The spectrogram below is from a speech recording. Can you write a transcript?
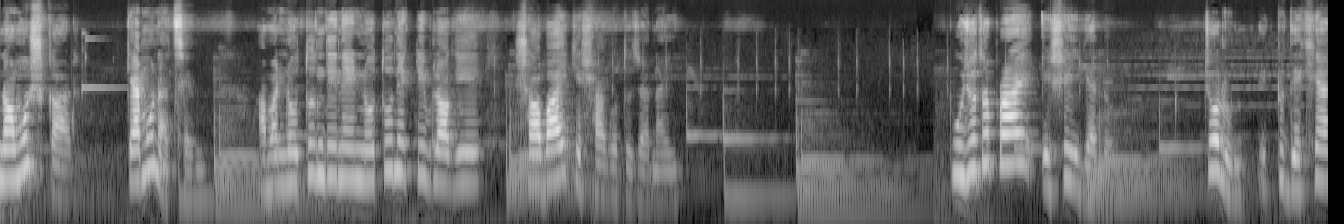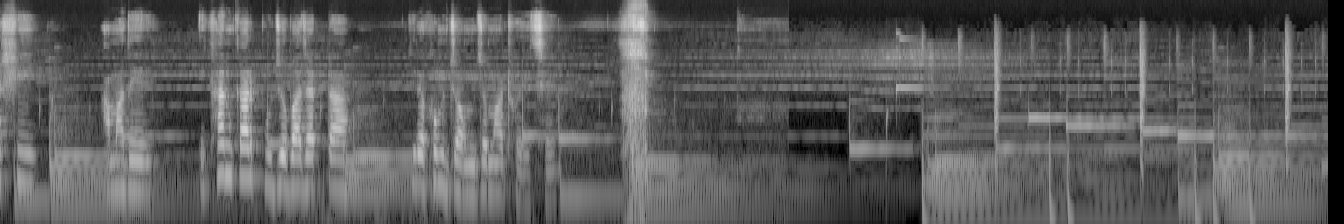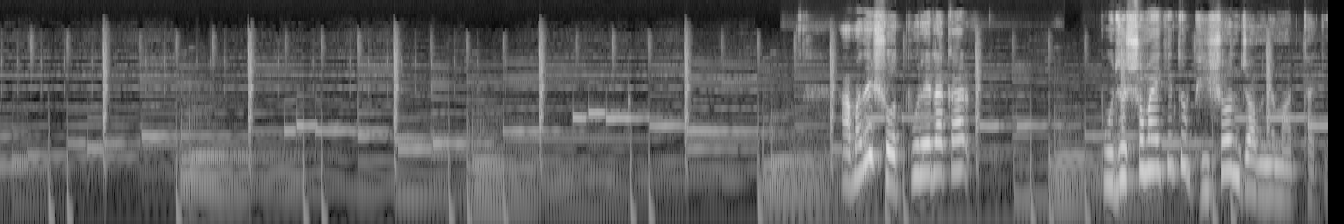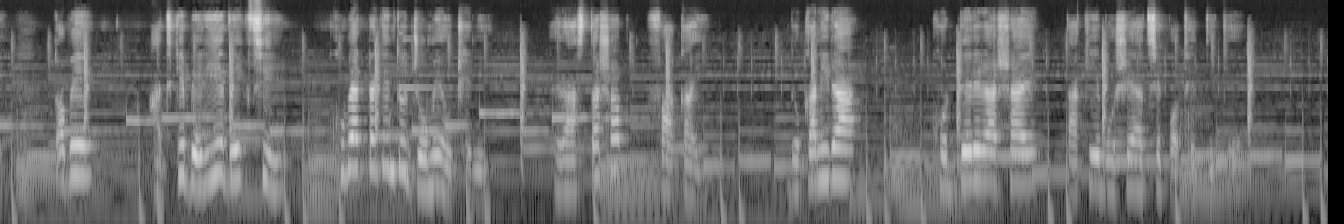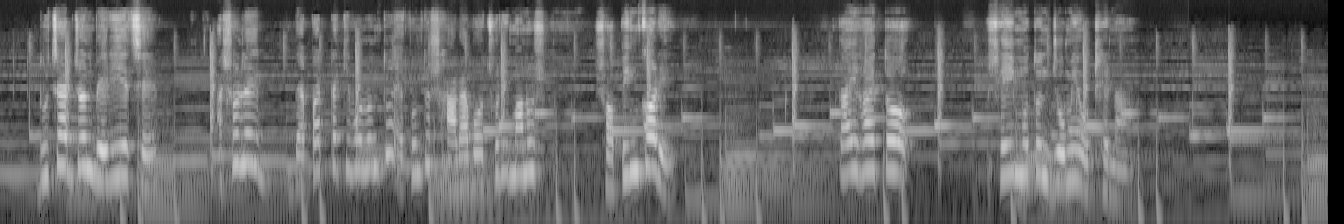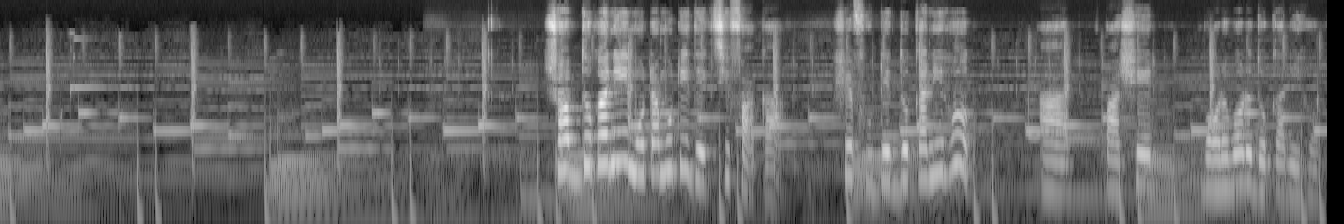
নমস্কার। কেমন আছেন? আমার নতুন দিনের নতুন একটি ব্লগে সবাইকে স্বাগত জানাই। পুজো তো প্রায় এসেই গেল। চলুন একটু দেখে আসি আমাদের এখানকার পুজো বাজারটা কীরকম জমজমাট হয়েছে। আমাদের সোদপুর এলাকার পুজোর সময় কিন্তু ভীষণ জমজমাট থাকে। তবে আজকে বেরিয়ে দেখছি, খুব একটা কিন্তু জমে ওঠেনি। রাস্তা সব ফাঁকাই। দোকানিরা খদ্দেরের আশায় তাকিয়ে বসে আছে পথের দিকে। দু চারজন বেরিয়েছে। আসলে ব্যাপারটা কি বলুন তো, এখন তো সারা বছরই মানুষ শপিং করে। তাই হয়তো সেই মতন জমে ওঠে না। সব দোকানই মোটামুটি দেখছি ফাঁকা। সে ফুটের দোকানই হোক আর পাশের বড় বড় দোকানই হোক।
